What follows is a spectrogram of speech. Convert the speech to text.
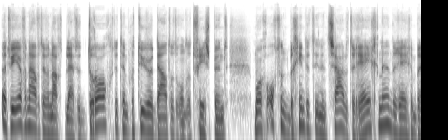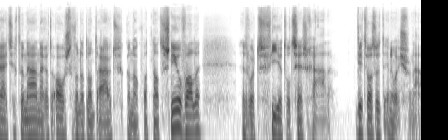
Het weer vanavond en vannacht blijft het droog. De temperatuur daalt tot rond het vriespunt. Morgenochtend begint het in het zuiden te regenen. De regen breidt zich daarna naar het oosten van het land uit. kan ook wat natte sneeuw vallen. Het wordt 4 tot 6 graden. Dit was het NOS Journaal.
